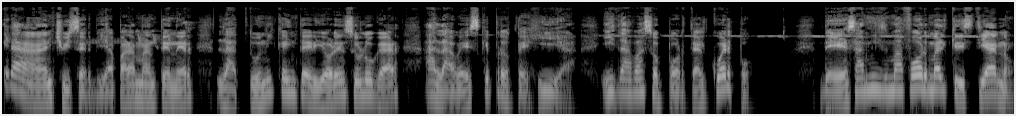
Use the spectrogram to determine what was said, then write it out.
era ancho y servía para mantener la túnica interior en su lugar a la vez que protegía y daba soporte al cuerpo. De esa misma forma el cristiano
